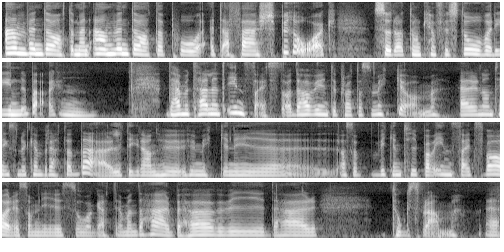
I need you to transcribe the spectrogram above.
använd data, men använd data på ett affärsspråk så att de kan förstå vad det innebär. Mm. Det här med Talent Insights, då, det har vi inte pratat så mycket om. Är det någonting som du kan berätta där? Lite grann hur, hur mycket ni... Alltså vilken typ av insights var det som ni såg att ja, men det här behöver vi, det här togs fram? Eh.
